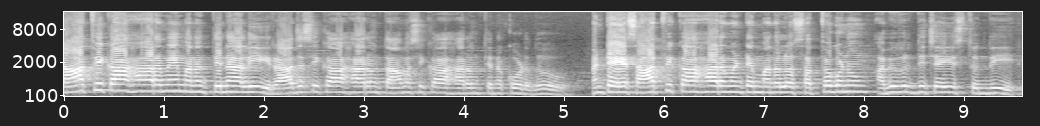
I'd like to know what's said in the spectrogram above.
సాత్విక ఆహారమే మనం తినాలి. రాజసిక ఆహారం తామసిక ఆహారం తినకూడదు. అంటే సాత్విక ఆహారం అంటే మనలో సత్వగుణం అభివృద్ధి చేయిస్తుంది.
